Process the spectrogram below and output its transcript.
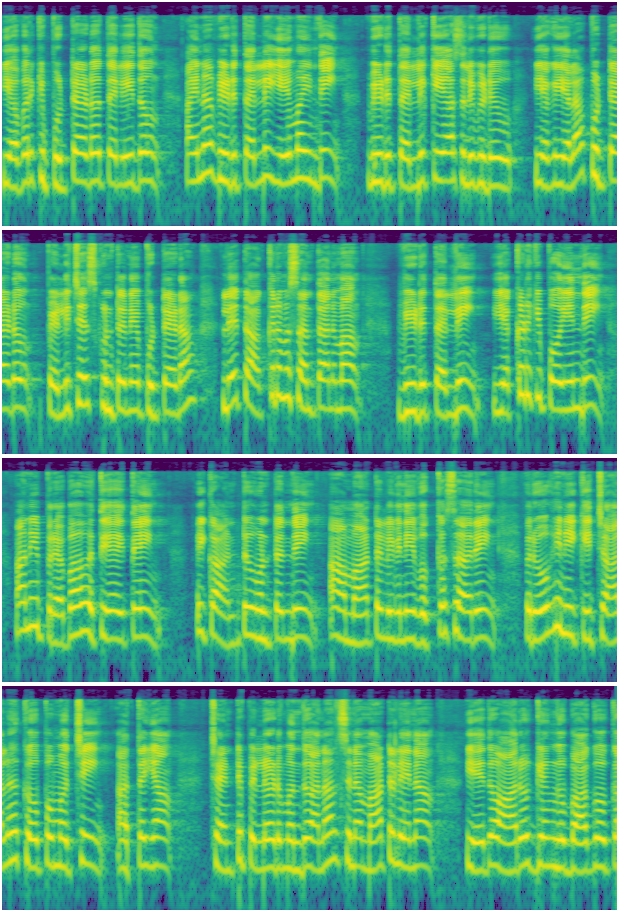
ఎవరికి పుట్టాడో తెలీదు అయినా వీడి తల్లి ఏమైంది? వీడి తల్లికి అసలు వీడు ఎగ- ఎలా పుట్టాడో పెళ్ళి చేసుకుంటూనే పుట్టాడా లేక అక్రమ సంతానమా వీడి తల్లి ఎక్కడికి పోయింది అని ప్రభావతి అయితే ఇక అంటూ ఉంటుంది. ఆ మాటలు విని ఒక్కసారి రోహిణికి చాలా కోపం వచ్చి అత్తయ్య చంటి పిల్లోడు ముందు అనాల్సిన మాటలేనా? ఏదో ఆరోగ్యంగా బాగోక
